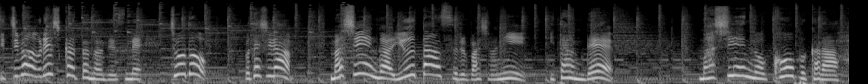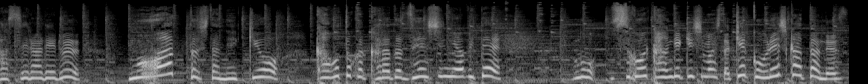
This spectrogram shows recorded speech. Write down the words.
一番嬉しかったのはですねちょうど私がマシーンが U ターンする場所にいたんでマシーンの後部から発せられるもわっとした熱気を顔とか体全身に浴びてもうすごい感激しました。結構嬉しかったんです。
